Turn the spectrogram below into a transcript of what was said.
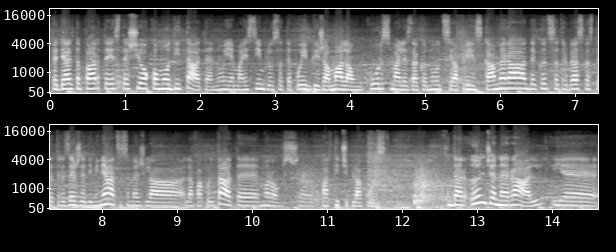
Pe de altă parte, este și o comoditate, nu? E mai simplu să te pui în pijama la un curs, mai ales dacă nu ți-a prins camera, decât să trebuiască să te trezești de dimineață, să mergi la, la facultate, mă rog, să participi la curs. Dar, în general, e,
